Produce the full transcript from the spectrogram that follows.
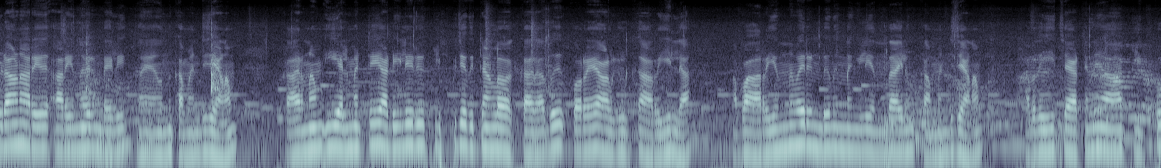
ഇടാൻ അറിയ അറിയുന്നവരുണ്ടെങ്കിൽ ഒന്ന് കമന്റ് ചെയ്യണം. കാരണം ഈ ഹെൽമെറ്റ് അടിയിലൊരു ക്ലിപ്പ് ചെയ്തിട്ടാണല്ലോ വെക്കാറ്. അത് കുറേ ആളുകൾക്ക് അറിയില്ല. അപ്പോൾ അറിയുന്നവരുണ്ടെന്നുണ്ടെങ്കിൽ എന്തായാലും കമന്റ് ചെയ്യണം. അപ്പോൾ ഈ ചേട്ടന് ആ ക്ലിപ്പ്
